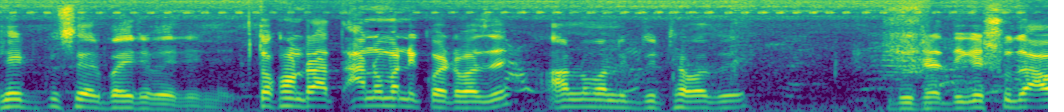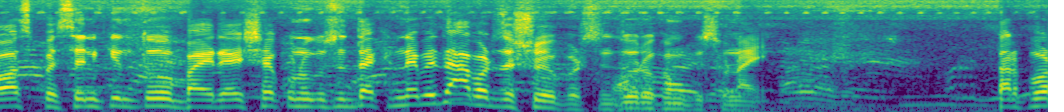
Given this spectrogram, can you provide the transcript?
গেট গুছের বাইরে বাইরে নেই। তখন রাত আনুমানিক কয়টা বাজে? আনুমানিক দুইটা বাজে। দুইটার দিকে শুধু আওয়াজ পেয়েছেন কিন্তু বাইরে এসে কোনো কিছু দেখেন নেবে আবার যে শুয়ে পড়ছেন যে ওরকম কিছু নাই। তারপর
